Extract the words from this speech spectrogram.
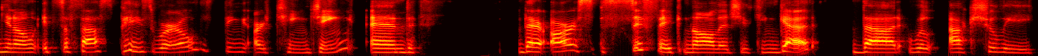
you know it's a fast paced world things are changing and there are specific knowledge you can get that will actually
